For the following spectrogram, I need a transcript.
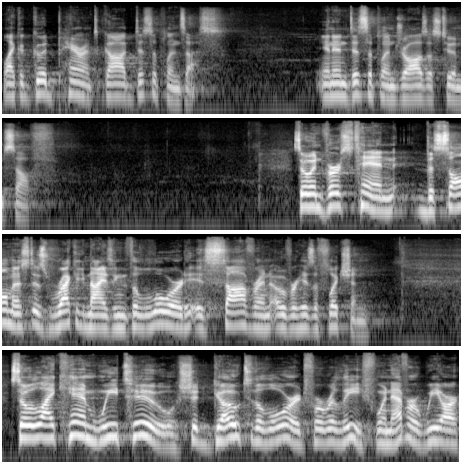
Like a good parent, God disciplines us, and in discipline draws us to himself. So in verse 10, the psalmist is recognizing that the Lord is sovereign over his affliction. So, like him, we too should go to the Lord for relief whenever we are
